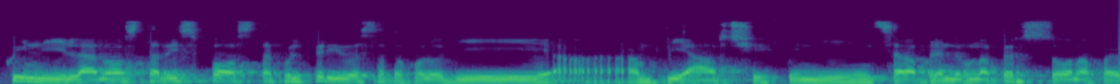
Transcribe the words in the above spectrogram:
Quindi la nostra risposta a quel periodo è stato quello di ampliarci, quindi iniziare a prendere una persona, poi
